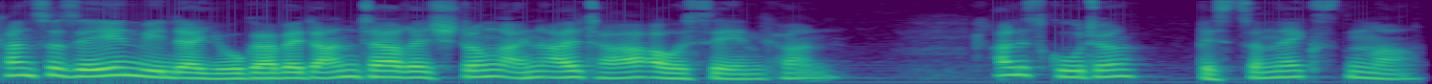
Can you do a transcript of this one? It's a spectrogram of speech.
kannst du sehen, wie in der Yoga Vedanta Richtung ein Altar aussehen kann. Alles Gute, bis zum nächsten Mal.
